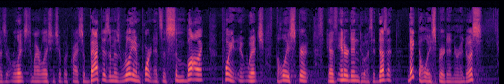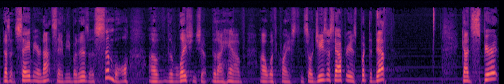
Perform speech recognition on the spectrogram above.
as it relates to my relationship with Christ. So baptism is really important. It's a symbolic point at which the Holy Spirit has entered into us. It doesn't make the Holy Spirit enter into us. It doesn't save me or not save me, but it is a symbol of the relationship that I have uh, with Christ. And so Jesus, after he is put to death, God's Spirit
